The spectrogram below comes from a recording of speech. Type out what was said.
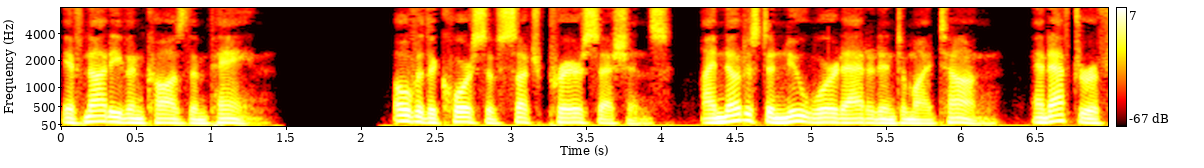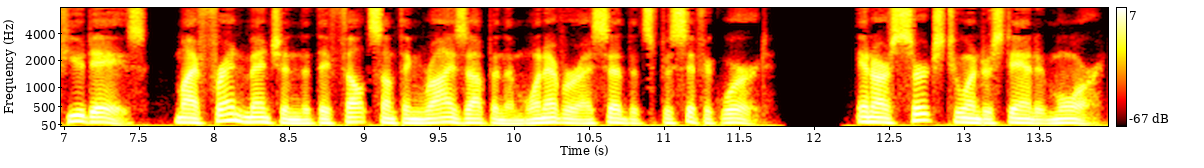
if not even cause them pain. Over the course of such prayer sessions, I noticed a new word added into my tongue, and after a few days, my friend mentioned that they felt something rise up in them whenever I said that specific word. In our search to understand it more,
